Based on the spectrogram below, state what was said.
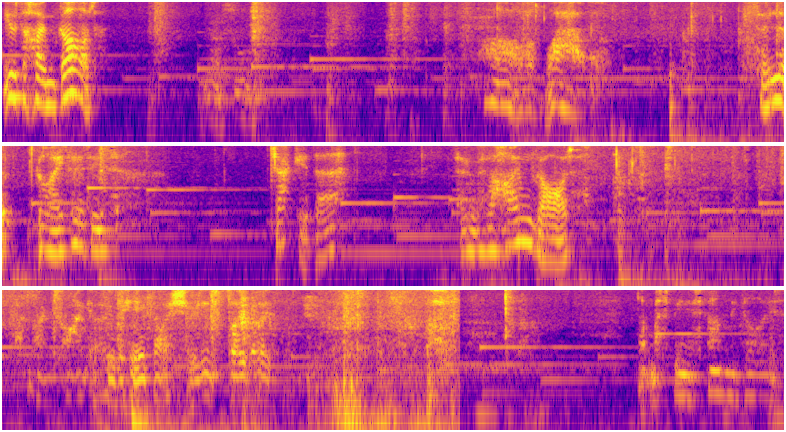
He was a home guard. Oh wow. So look guys, there's his jacket there. So he was a home guard. I might try and get over here guys, show you this photo. Oh. That must have been his family guys.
